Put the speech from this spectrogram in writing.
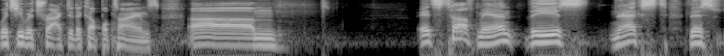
which he retracted a couple times? Um, it's tough, man. These next this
